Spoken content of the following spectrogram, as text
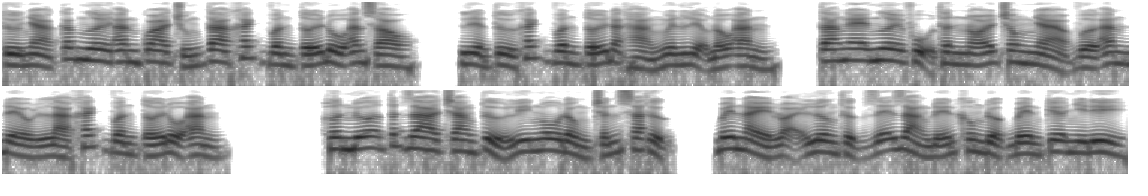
từ nhà các ngươi ăn qua chúng ta khách vân tới đồ ăn sau, liền từ khách vân tới đặt hàng nguyên liệu nấu ăn, ta nghe ngươi phụ thân nói trong nhà vừa ăn đều là khách vân tới đồ ăn. Hơn nữa tất ra trang tử ly ngô đồng chấn xa thực, bên này loại lương thực dễ dàng đến không được bên kia nhi đi.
